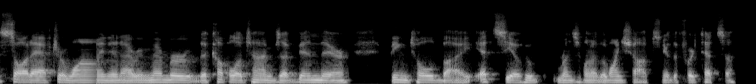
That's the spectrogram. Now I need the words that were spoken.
sought after wine. And I remember the couple of times I've been there being told by Ezio, who runs one of the wine shops near the Fortezza,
